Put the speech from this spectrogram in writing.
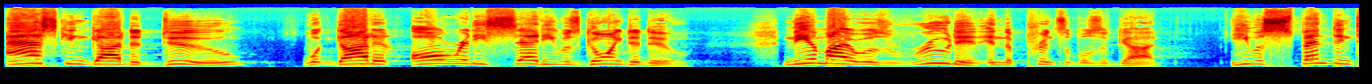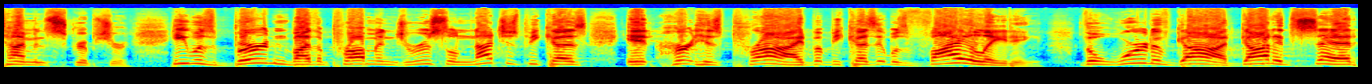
asking God to do what God had already said he was going to do. Nehemiah was rooted in the principles of God. He was spending time in Scripture. He was burdened by the problem in Jerusalem, not just because it hurt his pride, but because it was violating the Word of God. God had said,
